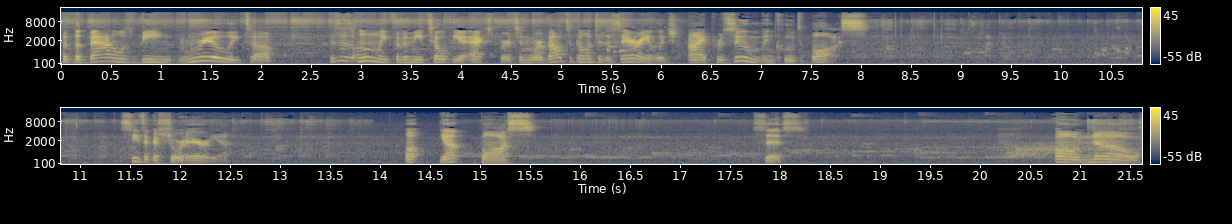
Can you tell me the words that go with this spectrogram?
but the battle is being really tough. This is only for the Miitopia experts, and we're about to go into this area, which I presume includes a boss. Seems like a short area. Oh, yep, boss. What's this? Oh no!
